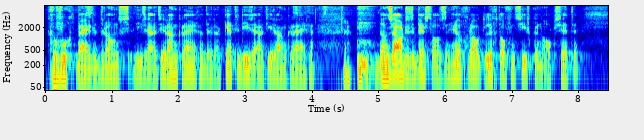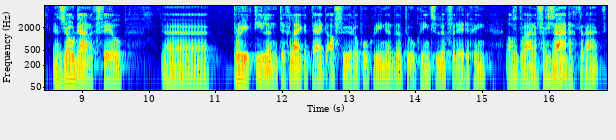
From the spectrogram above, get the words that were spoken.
gevoegd bij de drones die ze uit Iran krijgen, de raketten die ze uit Iran krijgen, ja. dan zouden ze best wel eens een heel groot luchtoffensief kunnen opzetten en zodanig veel uh, projectielen tegelijkertijd afvuren op Oekraïne dat de Oekraïnse luchtverdediging als het ware verzadigd raakt,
